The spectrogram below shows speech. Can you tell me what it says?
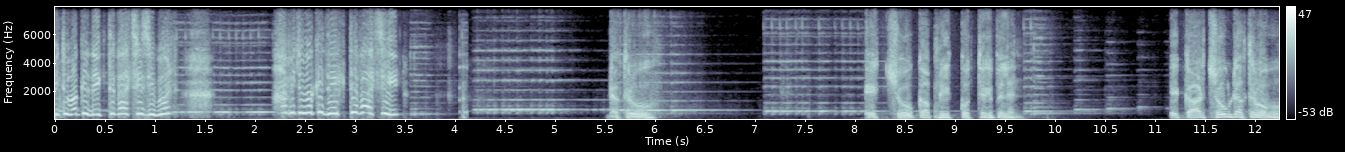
আমি তোমাকে দেখতে পাচ্ছি জীবন। আমি তোমাকে দেখতে পাচ্ছি। ডাক্তারবাবু এই চোখ আপনি কোত্থেকে পেলেন? এ কার চোখ ডাক্তারবাবু?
